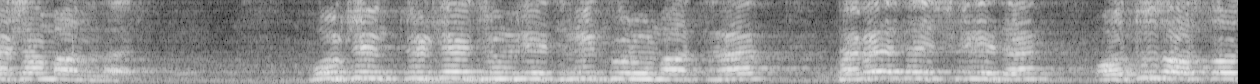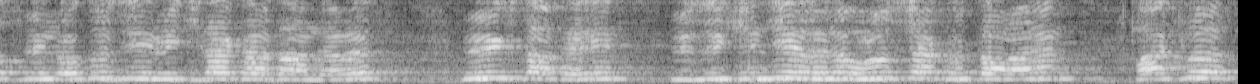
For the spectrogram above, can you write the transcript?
yaşamalılar. Bugün Türkiye Cumhuriyeti'nin kurulmasına temel teşkil eden 30 Ağustos 1922'de kazandığımız büyük zaferin 102. yılını ulusça kutlamanın haklı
